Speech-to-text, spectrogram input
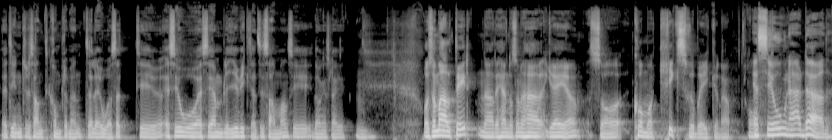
ett intressant komplement. Eller oavsett, till SEO och SEM blir ju viktiga tillsammans i dagens läge. Och som alltid när det händer sådana här grejer så kommer krigsrubrikerna. Och, SEO är död.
